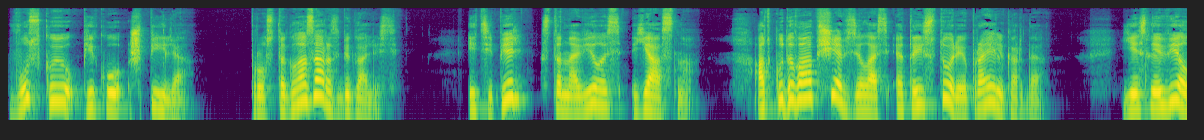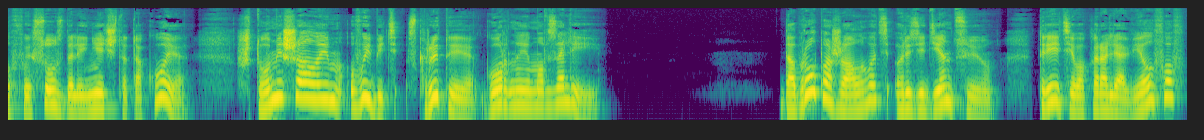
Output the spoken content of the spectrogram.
в узкую пику шпиля. Просто глаза разбегались. И теперь становилось ясно, откуда вообще взялась эта история про Эльгарда. Если велфы создали нечто такое, что мешало им выбить скрытые горные мавзолеи? Добро пожаловать в резиденцию третьего короля Велфов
